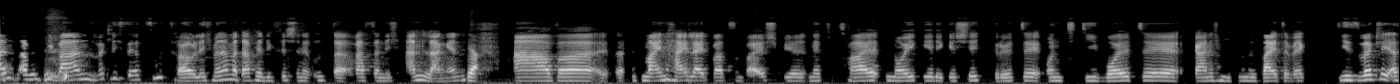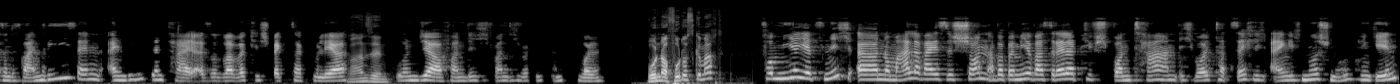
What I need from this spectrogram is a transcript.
ganz, aber sie waren wirklich sehr zutraulich. Man darf ja die Fische unter Wasser nicht anlangen. Ja. Aber äh, mein Highlight war zum Beispiel Beispiel eine total neugierige Schildkröte und die wollte gar nicht mit so einer Seite weg. Die ist wirklich, also das war ein riesen, ein riesen Teil, also war wirklich spektakulär. Wahnsinn. Und ja, fand ich, fand ich wirklich ganz toll. Wurden auch Fotos gemacht? Von mir jetzt nicht, äh, normalerweise schon, aber bei mir war es relativ spontan. Ich wollte tatsächlich eigentlich nur schnorcheln gehen.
